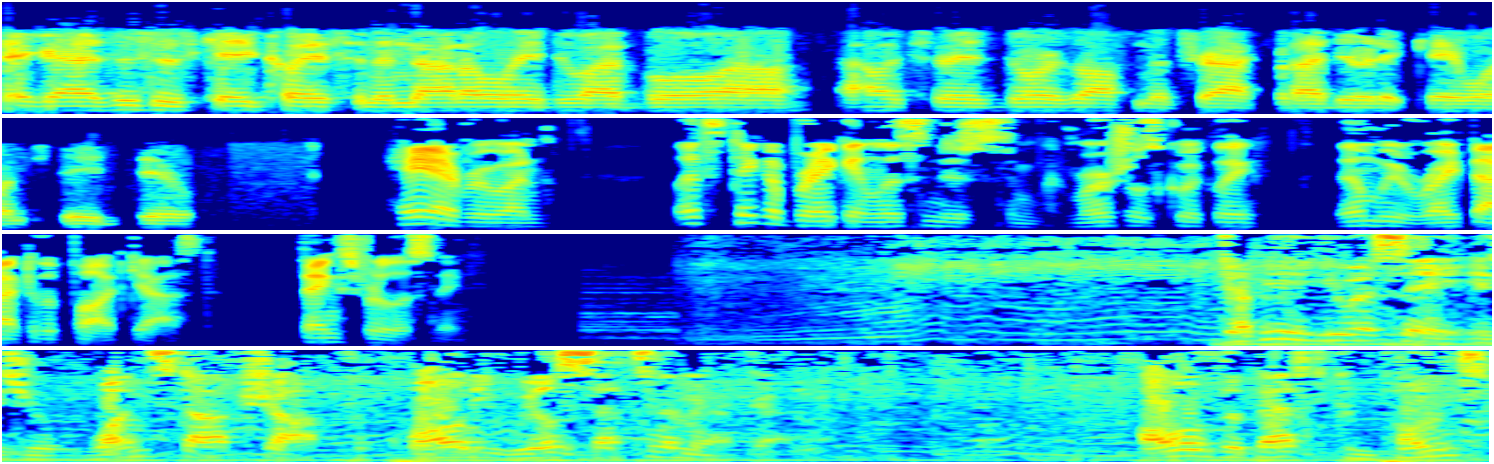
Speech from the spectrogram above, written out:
Hey guys, this is Cade Clason, and not only do I blow uh, Alex Ray's doors off in the track, but I do it at K1 speed too. Hey everyone, let's take a break and listen to some commercials quickly. Then we'll be right back to the podcast. Thanks for listening. WUSA is your one-stop shop for quality wheel sets in America. All of the best components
